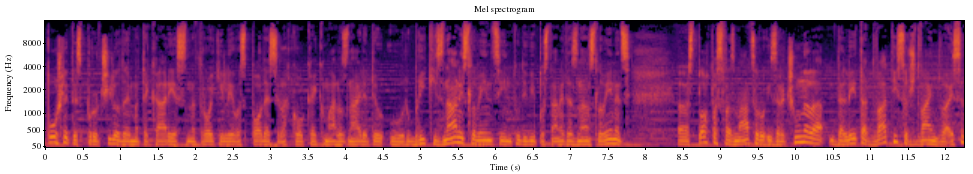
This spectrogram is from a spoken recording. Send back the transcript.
pošljete sporočilo, da imate karijes na trojki levo spodaj, se lahko kaj kmalo znajdete v rubriki Znani slovenci in tudi vi postanete znan slovenec. Uh, sploh pa sva z Macoru izračunala, da leta 2022,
